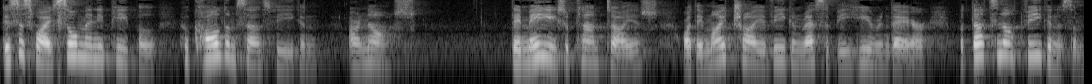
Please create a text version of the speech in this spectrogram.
This is why so many people who call themselves vegan are not. They may eat a plant diet or they might try a vegan recipe here and there, but that's not veganism.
